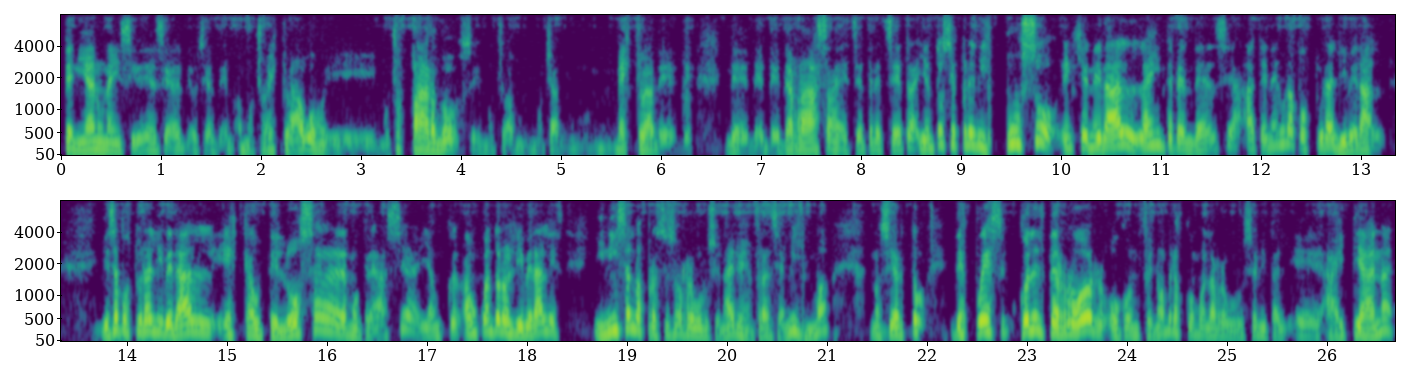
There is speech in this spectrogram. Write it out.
tenían una incidencia, o sea, muchos esclavos y muchos pardos y mucha, mucha mezcla de, razas, etcétera, etcétera. Y entonces predispuso en general la independencia a tener una postura liberal. Y esa postura liberal es cautelosa de la democracia, y aun, cuando los liberales inician los procesos revolucionarios en Francia misma, ¿no es cierto? Después, con el terror o con fenómenos como la revolución eh, haitiana,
